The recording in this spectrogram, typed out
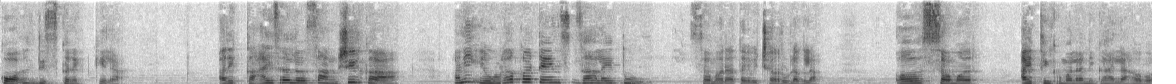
कॉल डिस्कनेक्ट केला. अरे काय झालं? सांगशील का? आणि एवढा का टेन्स झालाय तू? समर आता विचारू लागला. अ समर आय थिंक मला निघायला हवं.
